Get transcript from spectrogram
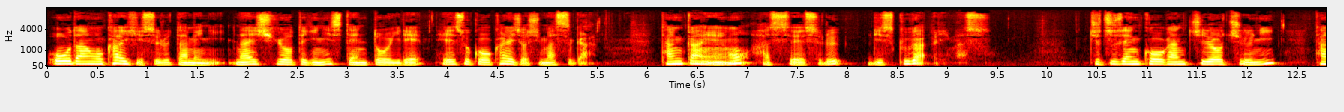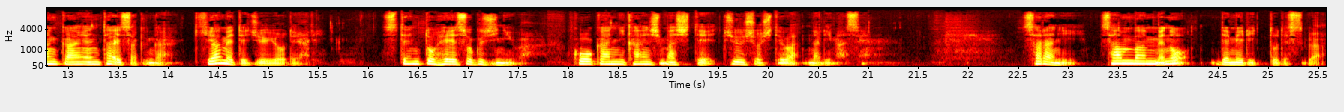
横断を回避するために内視鏡的にステントを入れ、閉塞を解除しますが、胆管炎を発生するリスクがあります。術前抗がん治療中に胆管炎対策が極めて重要であり、ステント閉塞時には交換に関しまして住所してはなりません。さらに3番目のデメリットですが、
